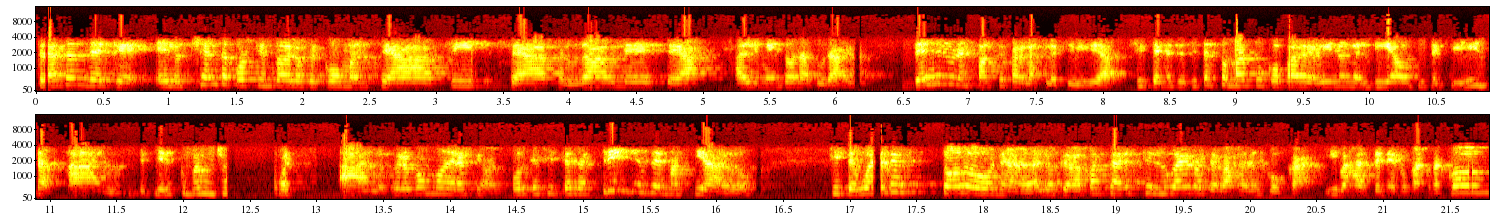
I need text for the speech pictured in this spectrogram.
Traten de que el 80% de lo que coman sea fit, sea saludable, sea alimento natural dejen un espacio para la flexibilidad. Si te necesitas tomar tu copa de vino en el día o tu tequilita, hazlo. Si te quieres comer un chocolate, pues hazlo, pero con moderación. Porque si te restringes demasiado, si te vuelves todo o nada, lo que va a pasar es que luego te vas a desbocar y vas a tener un atracón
